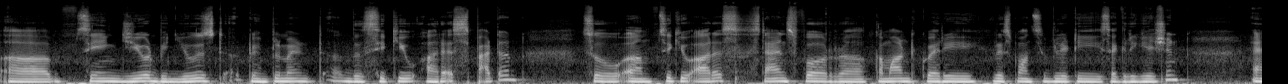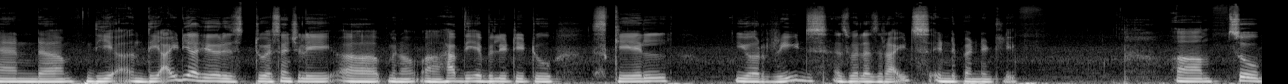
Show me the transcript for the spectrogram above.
uh seeing Geode being used to implement uh, the CQRS pattern so um, CQRS stands for uh, Command Query Responsibility Segregation, and um, the uh, the idea here is to essentially uh, you know uh, have the ability to scale your reads as well as writes independently. Um, so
